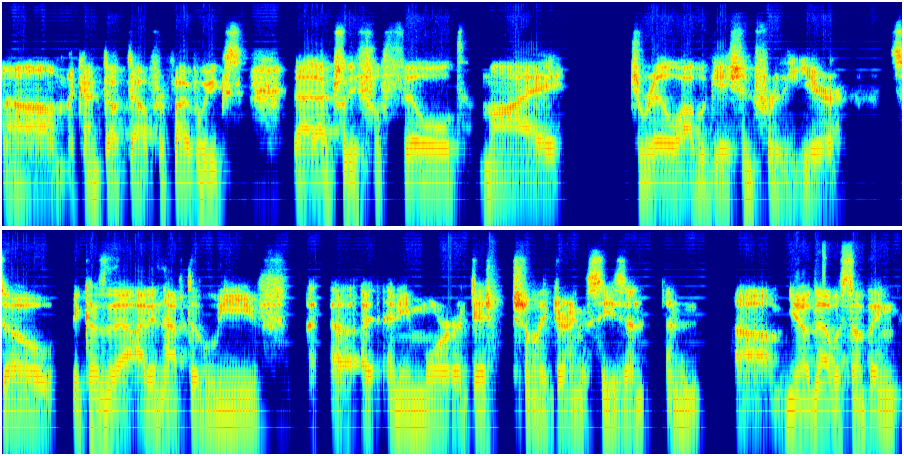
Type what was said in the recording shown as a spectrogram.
Um, I kind of ducked out for five weeks. That actually fulfilled my drill obligation for the year. So because of that, I didn't have to leave uh, any more additionally during the season. And um, you know that was something.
